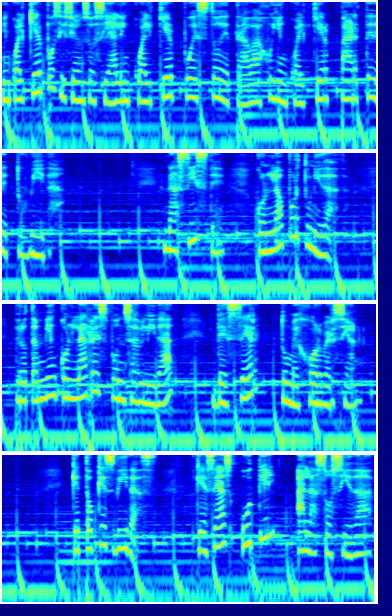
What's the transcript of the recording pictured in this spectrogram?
en cualquier posición social, en cualquier puesto de trabajo y en cualquier parte de tu vida. Naciste con la oportunidad pero también con la responsabilidad de ser tu mejor versión. Que toques vidas, que seas útil a la sociedad.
